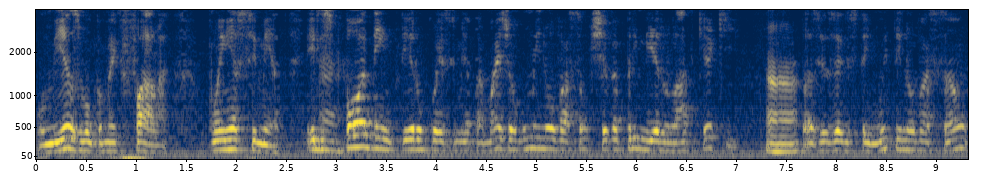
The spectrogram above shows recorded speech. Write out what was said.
o mesmo, como é que fala? Conhecimento. Eles é. podem ter um conhecimento a mais de alguma inovação que chega primeiro lá do que aqui. Uhum. Então, às vezes eles têm muita inovação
